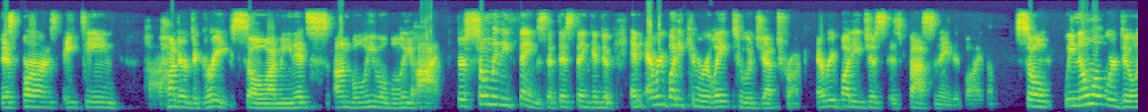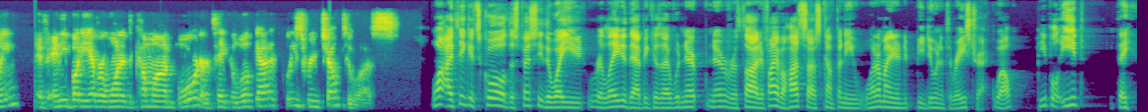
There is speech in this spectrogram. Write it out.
this burns 1800 degrees. So, I mean, it's unbelievably hot. there's so many things that this thing can do, and everybody can relate to a jet truck. Everybody just is fascinated by them. So we know what we're doing. If anybody ever wanted to come on board or take a look at it, please reach out to us. Well, I think it's cool, especially the way you related that, because I would never never thought if I have a hot sauce company, what am I going to be doing at the racetrack? Well, people eat they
